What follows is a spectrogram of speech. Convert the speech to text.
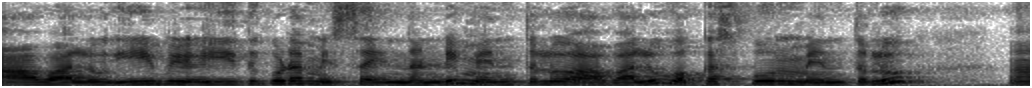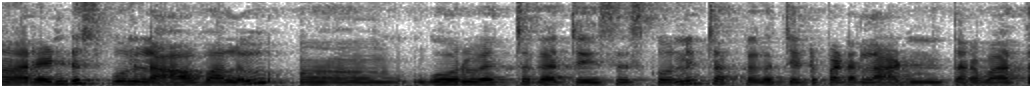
ఆవాలు ఇవి ఇది కూడా మిస్ అయిందండి. మెంతులు ఆవాలు ఒక స్పూన్ మెంతులు రెండు స్పూన్ల ఆవాలు గోరువెచ్చగా చేసేసుకొని చక్కగా చిటపటలాడిన తర్వాత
